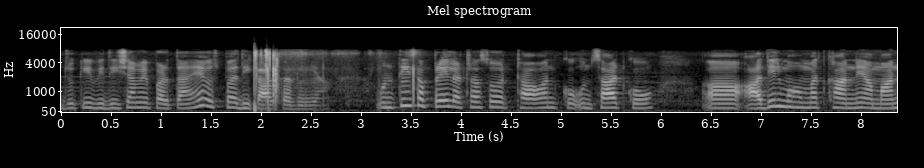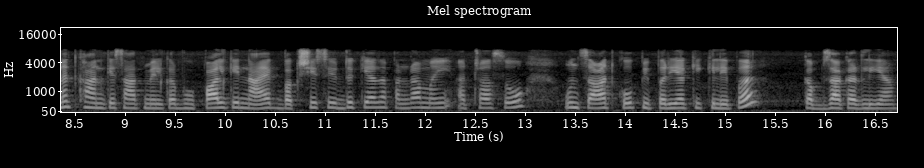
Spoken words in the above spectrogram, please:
जो कि विदिशा में पड़ता है, उस पर अधिकार कर लिया। 29 अप्रैल अठारह को, उनसाठ को आदिल मोहम्मद खान ने अमानत खान के साथ मिलकर भोपाल के नायक बख्शी से युद्ध किया था। 15 मई अठारह को पिपरिया के किले पर कब्जा कर लिया।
